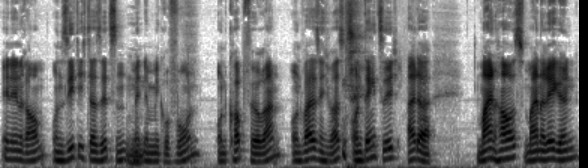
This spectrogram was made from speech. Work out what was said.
in den Raum und sieht dich da sitzen Mhm. mit einem Mikrofon und Kopfhörern und weiß nicht was und denkt sich, Alter, mein Haus, meine Regeln,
